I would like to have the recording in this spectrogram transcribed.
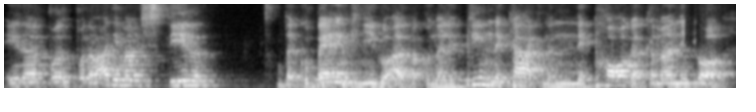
In uh, po, ponavadi imam stil, da ko berem knjigo ali pa ko naletim nekako na nekoga, ki ima neko,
